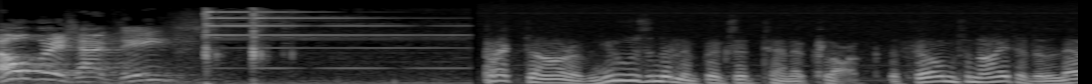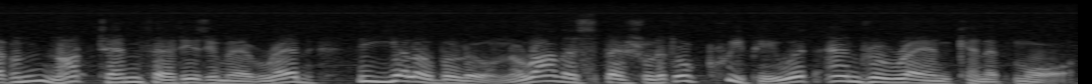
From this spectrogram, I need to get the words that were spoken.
Over it, please. Packed hour of news and Olympics at 10 o'clock. The film tonight at 11, not 10.30 as you may have read, The Yellow Balloon, a rather special little creepy with Andrew Ray and Kenneth More.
